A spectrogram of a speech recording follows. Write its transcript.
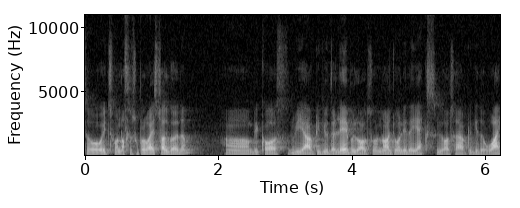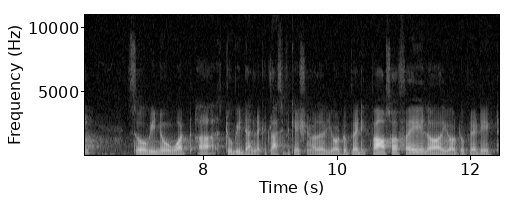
So, it is one of the supervised algorithm uh, because we have to give the label also not only the x we also have to give the y. So, we know what uh, to be done like a classification whether you have to predict pass or fail or you have to predict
